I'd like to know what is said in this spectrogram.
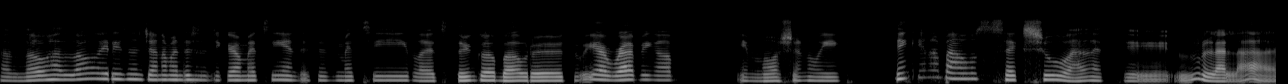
Hello, hello, ladies and gentlemen. This is your girl Mitzi, and this is Mitzi. Let's think about it. We are wrapping up Emotion Week, thinking about sexuality. Ooh la la.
